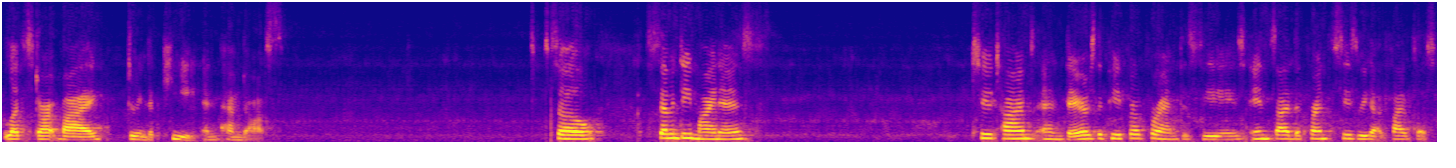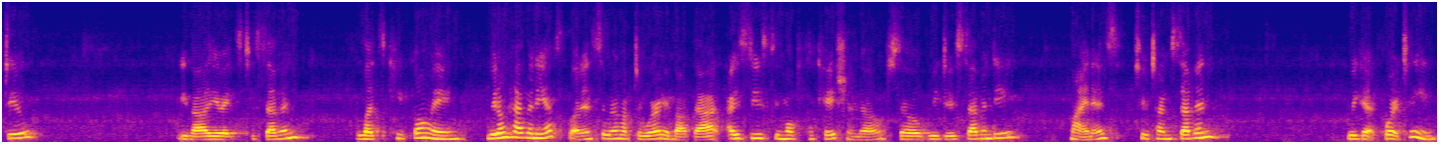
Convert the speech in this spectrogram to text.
Let's start by doing the key in PEMDAS. So 70 minus 2 times, and there's the p for parentheses. Inside the parentheses, we got 5 plus 2. Evaluates to 7. Let's keep going. We don't have any exponents, so we don't have to worry about that. I do see multiplication, though, so we do 70 minus 2 times 7. We get 14.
